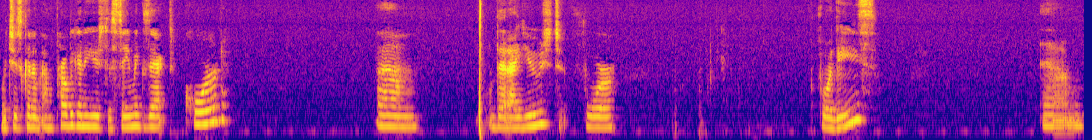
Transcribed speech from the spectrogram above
which is going to, I'm probably going to use the same exact cord um, that I used for for these. Um,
